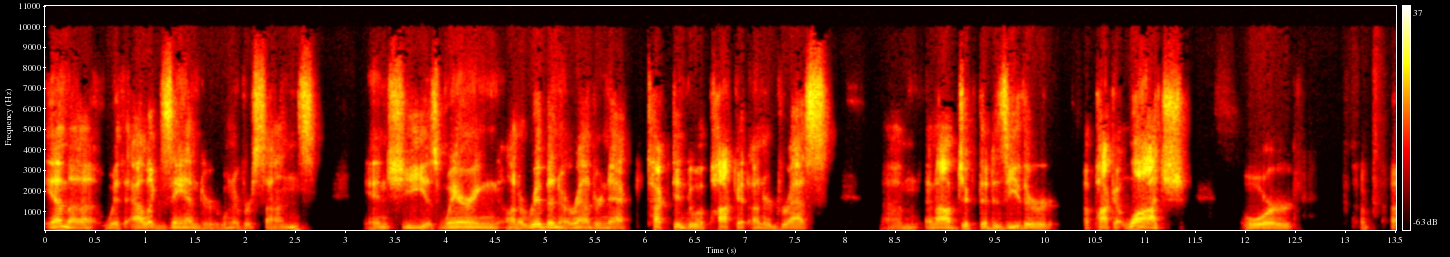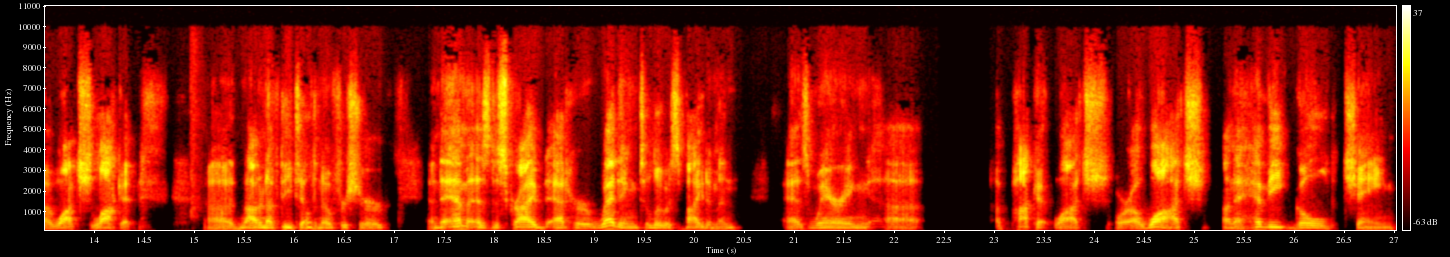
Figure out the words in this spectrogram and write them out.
Emma with Alexander, one of her sons. And she is wearing on a ribbon around her neck, tucked into a pocket on her dress, um, an object that is either a pocket watch or a, a watch locket. Uh, not enough detail to know for sure. And Emma is described at her wedding to Lewis Bidamon as wearing uh, a pocket watch or a watch on a heavy gold chain.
